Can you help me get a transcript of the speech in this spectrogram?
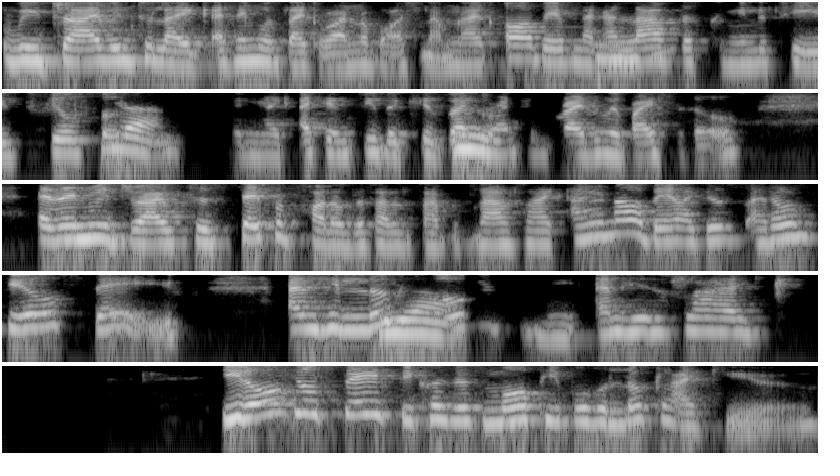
we drive into like I think it was like Rondebosch and I'm like, oh babe, like mm. I love this community. It feels so yeah. and like I can see the kids like mm. riding, riding the bicycles. And then we drive to a separate part of the southern suburbs. And I was like, I don't know, babe, I just, I don't feel safe. And he looks yeah. over to me and he's like, you don't feel safe because there's more people who look like you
